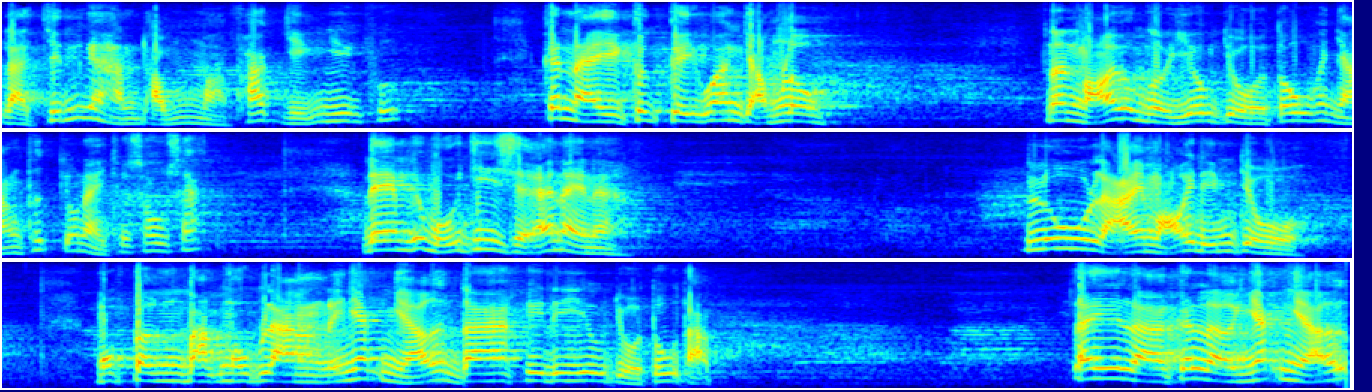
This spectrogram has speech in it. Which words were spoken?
là chính cái hành động mà phát triển duyên phước. Cái này cực kỳ quan trọng luôn. Nên mỗi một người vô chùa tu phải nhận thức chỗ này cho sâu sắc. Đem cái buổi chia sẻ này nè, lưu lại mỗi điểm chùa. Một tuần bật một lần để nhắc nhở người ta khi đi vô chùa tu tập. Đây là cái lời nhắc nhở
